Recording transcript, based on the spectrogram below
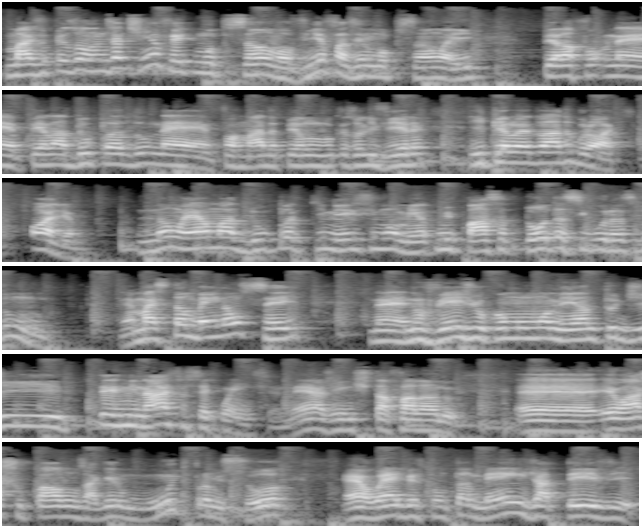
mas o Pesolano já tinha feito uma opção, ou vinha fazendo uma opção aí pela, né, pela dupla do, né, formada pelo Lucas Oliveira e pelo Eduardo Brock. Olha, não é uma dupla que nesse momento me passa toda a segurança do mundo, né? mas também não sei, né, não vejo como um momento de terminar essa sequência. Né? A gente está falando, é, eu acho o Paulo um zagueiro muito promissor, é, o Everton também já teve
